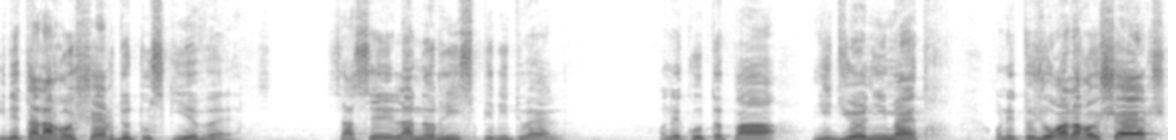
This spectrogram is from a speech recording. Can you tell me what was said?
il est à la recherche de tout ce qui est vert. Ça, c'est l'ânerie spirituelle. On n'écoute pas ni Dieu ni Maître. On est toujours à la recherche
